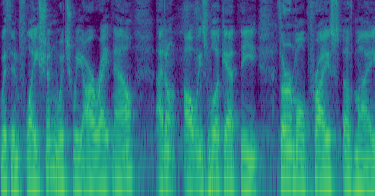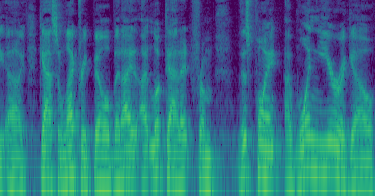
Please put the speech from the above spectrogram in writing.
with inflation, which we are right now, I don't always look at the thermal price of my uh, gas and electric bill, but I, I looked at it from this point uh, one year ago.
